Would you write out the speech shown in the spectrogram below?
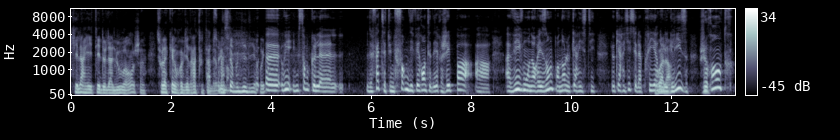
qui est la réalité de la louange, sur laquelle on reviendra tout à l'heure. Ma sœur, vouliez dire oui. Euh, oui, il me semble que de fait, c'est une forme différente. C'est-à-dire, j'ai pas à, vivre mon oraison pendant l'Eucharistie. L'Eucharistie, c'est la prière de l'Église. Je rentre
